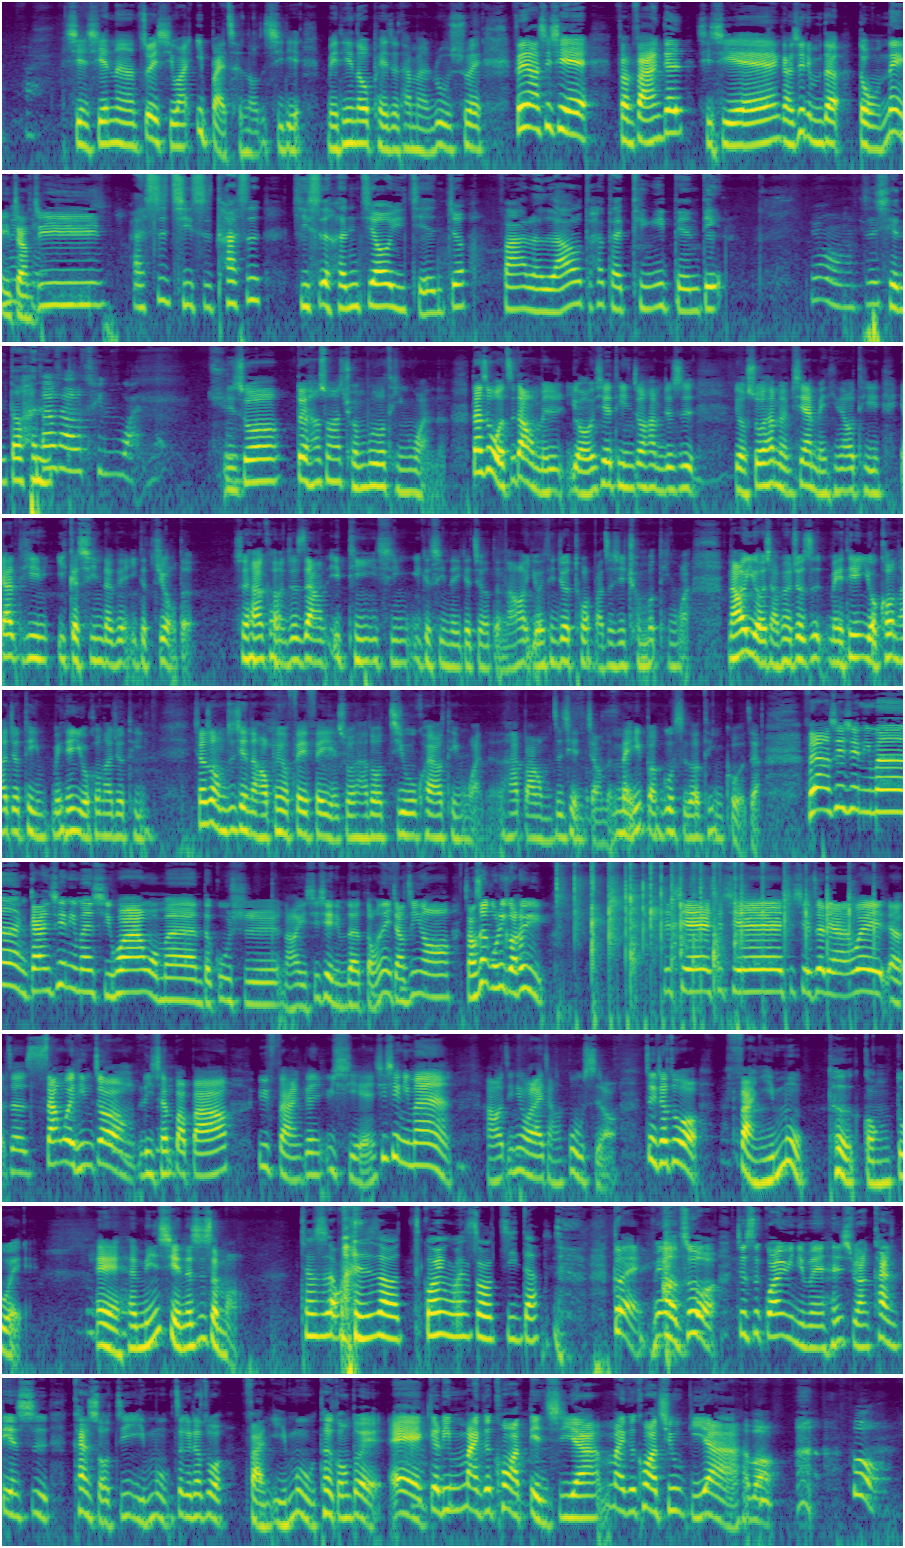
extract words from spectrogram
贤贤呢，最喜欢一百层楼的系列，每天都陪着他们入睡，非常谢谢。凡凡跟琪琪，感谢你们的董内奖金。还是其实他是其实很久以前就发了，然后他才听一点点，因为我们之前都很，但他都听完了。你说对，他说他全部都听完了，但是我知道我们有一些听众，他们就是有说他们现在每天都听，要听一个新的跟一个旧的。所以他可能就这样一听一新一个新的一个旧的，然后有一天就突然把这些全部听完。然后有小朋友就是每天有空他就听，每天有空他就听。像是我们之前的好朋友菲菲也说，他都几乎快要听完了，他把我们之前讲的每一本故事都听过。这样非常谢谢你们，感谢你们喜欢我们的故事，然后也谢谢你们的抖内奖金哦，掌声鼓励鼓励。谢谢谢谢谢谢这两位呃这三位听众李晨宝宝、玉凡跟玉贤，谢谢你们。好，今天我来讲故事哦。这个叫做反荧幕特工队。哎，很明显的是什么？就是玩手，关于玩手机的。对，没有错，就是关于你们很喜欢看电视、看手机荧幕。这个叫做反荧幕特工队。哎，叫你卖个看电视啊，卖个看手机啊，好不好？不，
